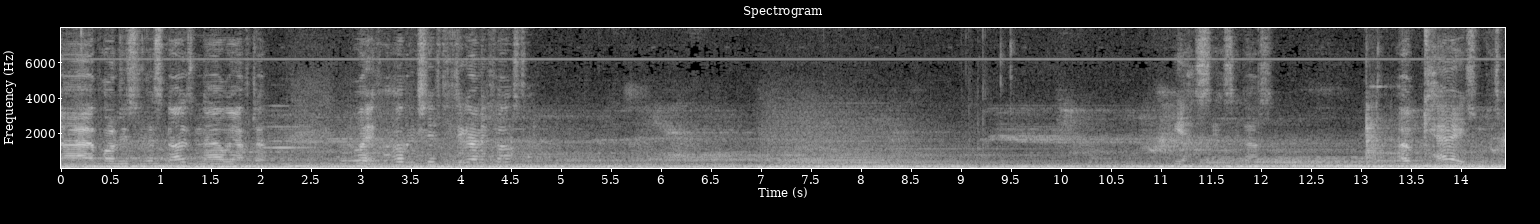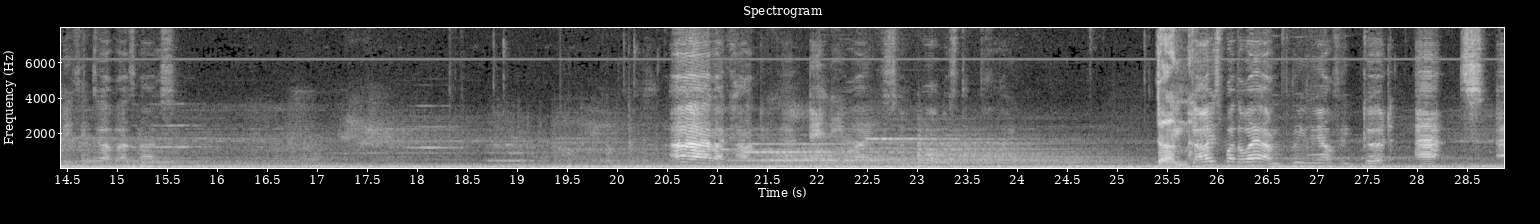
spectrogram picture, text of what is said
uh, apologies for this guys, now we have to... Wait, if I'm holding shift, it go any faster? Yes, yes it does. Okay, so we can speed things up, that's nice. And I can't do that anyway, so what was the point? Done. Guys, by the way, I'm really not very good at um,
